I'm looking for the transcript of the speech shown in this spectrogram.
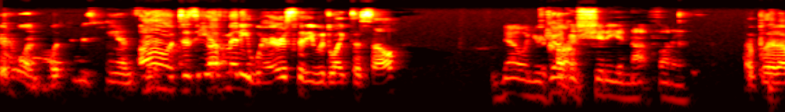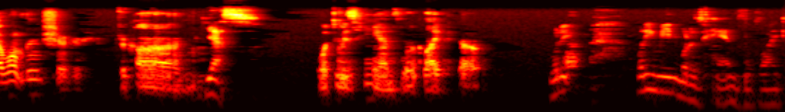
Good one. What do his hands oh, does he have many wares that he would like to sell? No, and your Come joke is shitty and not funny. Uh, But I want moon sugar. Dracan. Yes. What do his hands look like, though? What do you What do you mean? What his hands look like?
